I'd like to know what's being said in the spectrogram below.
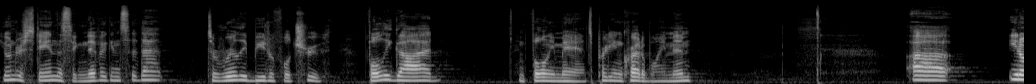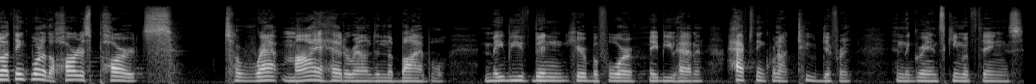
You understand the significance of that? It's a really beautiful truth. Fully God and fully man. It's pretty incredible. Amen. Uh, you know, I think one of the hardest parts to wrap my head around in the Bible, maybe you've been here before, maybe you haven't. I have to think we're not too different in the grand scheme of things.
